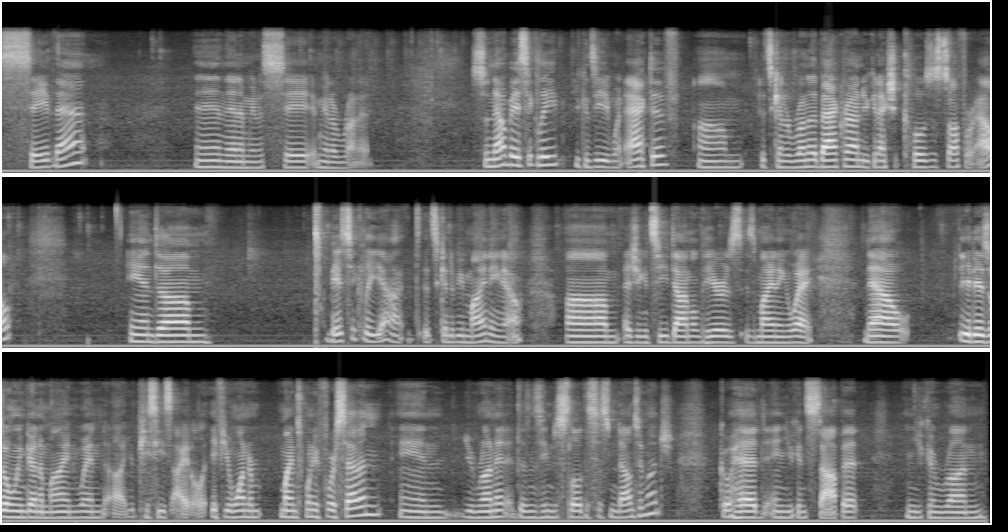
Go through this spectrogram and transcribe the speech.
Save that. And then I'm going to say, I'm going to run it. So now basically you can see it went active. Um, it's going to run in the background. You can actually close the software out. And um, basically, yeah, it's going to be mining now. Um, as you can see, Donald here is, is mining away. Now, it is only going to mine when uh, your PC is idle. If you want to mine 24-7 and you run it, it doesn't seem to slow the system down too much, go ahead and you can stop it and you can run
